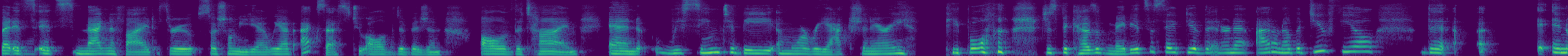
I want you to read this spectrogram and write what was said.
but it's it's magnified through social media. We have access to all of the division all of the time. And we seem to be a more reactionary people just because of maybe it's the safety of the internet. I don't know. But do you feel that uh, and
